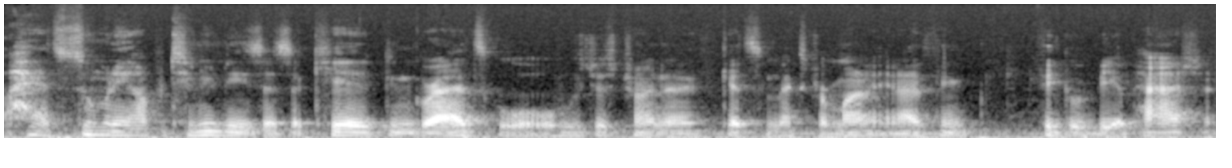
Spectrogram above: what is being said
I had so many opportunities as a kid in grad school who was just trying to get some extra money, and I think think it would be a passion.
